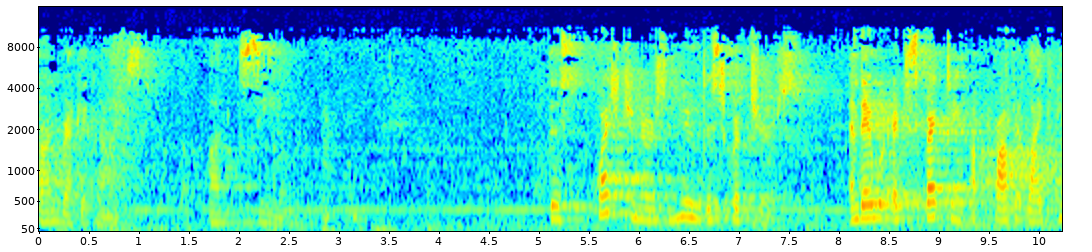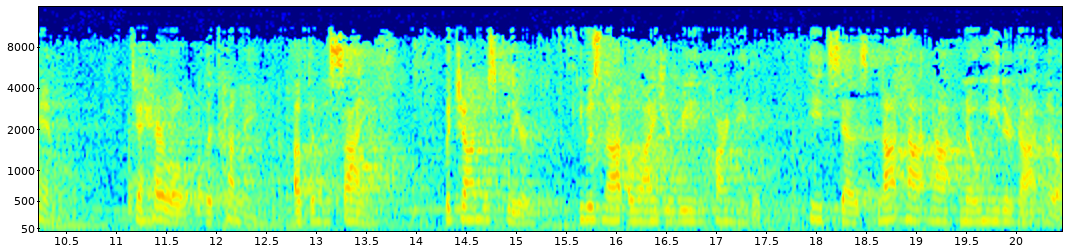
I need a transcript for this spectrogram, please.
unrecognized, unseen. The questioners knew the scriptures, and they were expecting a prophet like him to herald the coming of the Messiah. But John was clear. He was not Elijah reincarnated he says, not, not, not, no, neither, not, no,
